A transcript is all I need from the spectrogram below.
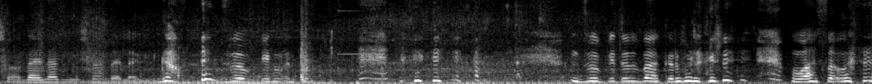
शोधायला लागली शोधायला लागली. झोपीमध्ये. झोपीतच भाकर उडकली. वासावर.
